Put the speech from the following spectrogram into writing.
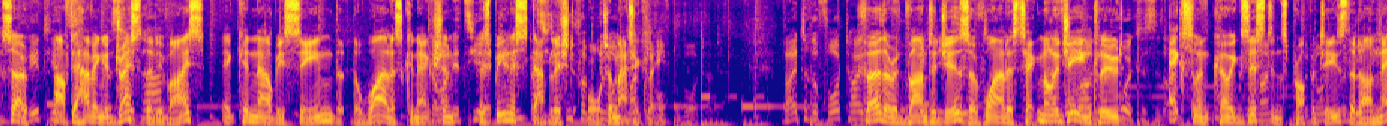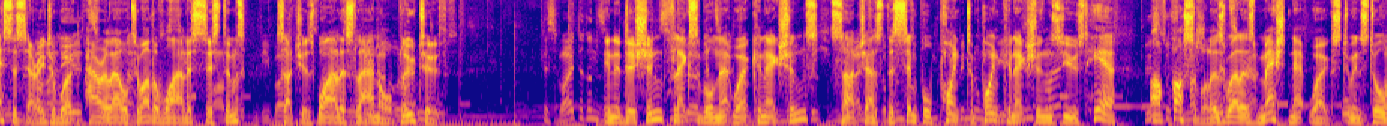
So, after having addressed the device, it can now be seen that the wireless connection has been established automatically. Further advantages of wireless technology include excellent coexistence properties that are necessary to work parallel to other wireless systems, such as wireless LAN or Bluetooth, in addition, flexible network connections, such as the simple point-to-point -point connections used here, are possible as well as mesh networks to install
